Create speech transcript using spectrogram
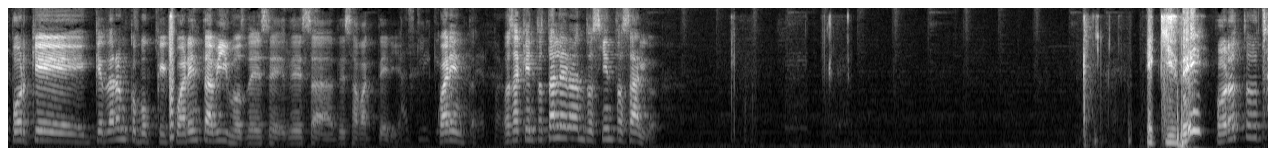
Porque quedaron como que 40 vivos de, ese, de, esa, de esa bacteria. 40. O sea que en total eran 200 algo. ¿XD? Por otro...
